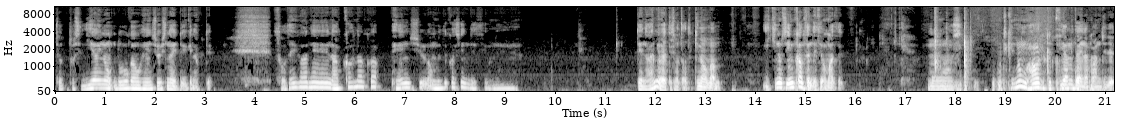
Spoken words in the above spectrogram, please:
ちょっと知り合いの動画を編集しないといけなくて、それがね、なかなか編集が難しいんですよね。で、何をやってしまったかと、昨日、まあ、行きの新幹線ですよ、まず。もう、し昨日も浜田徹夜みたいな感じで、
